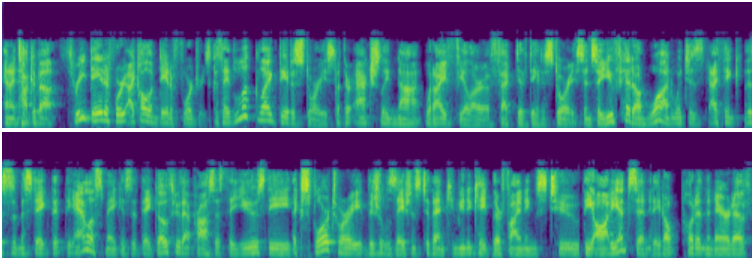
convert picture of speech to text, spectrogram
And I talk about three data for, I call them data forgeries because they look like data stories, but they're actually not what I feel are effective data stories. And so you've hit on one, which is, I think this is a mistake that the analysts make is that they go through that process. They use the exploratory visualizations to then communicate their findings to the audience and they don't put in the narrative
